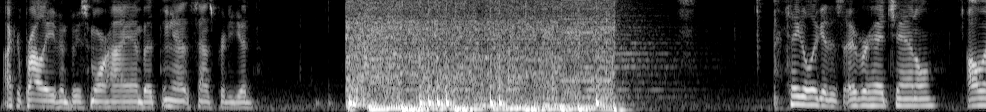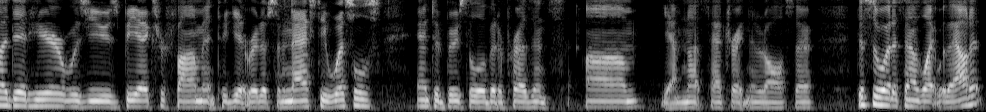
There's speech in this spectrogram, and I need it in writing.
I could probably even boost more high end, but you know, it sounds pretty good. Take a look at this overhead channel. All I did here was use BX Refinement to get rid of some nasty whistles and to boost a little bit of presence. Um, yeah, I'm not saturating it at all. So this is what it sounds like without it.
